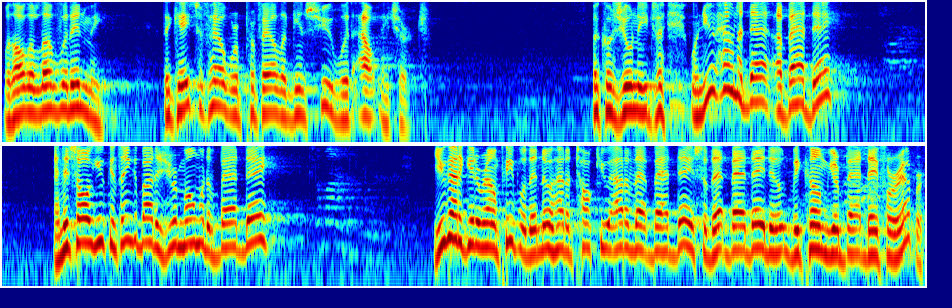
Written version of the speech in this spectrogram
with all the love within me. The gates of hell will prevail against you without a church. Because you'll need, when you're having a, da- a bad day, and it's all you can think about is your moment of bad day, you got to get around people that know how to talk you out of that bad day so that bad day don't become your bad day forever.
